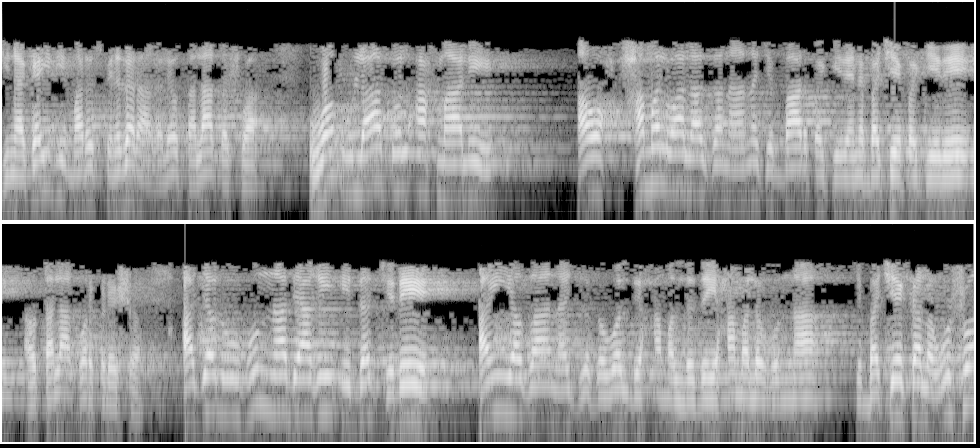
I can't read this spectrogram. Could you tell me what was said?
جنګای دی مرز په نظر راغله او طلاق شوا و اولاد الاحمال او حمل والا زنانه چې بار پکې دي نه بچي پکې دي او طلاق ورکړې شو اجلهن داغي عدت چې دي اي يضان جګول دي حمل دي حملهن چې بچي کله وشو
